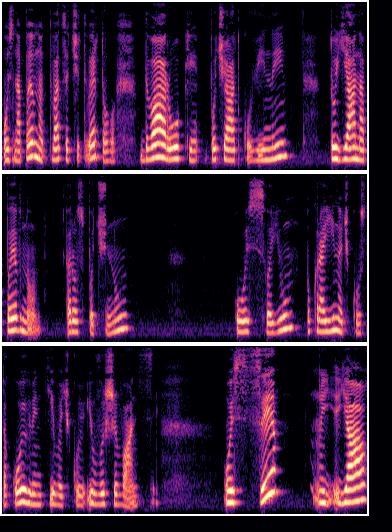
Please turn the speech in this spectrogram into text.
ось, напевно, 24-го два роки початку війни, то я, напевно, розпочну ось свою україночку з такою гвинтівочкою і в вишиванці. Ось це я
